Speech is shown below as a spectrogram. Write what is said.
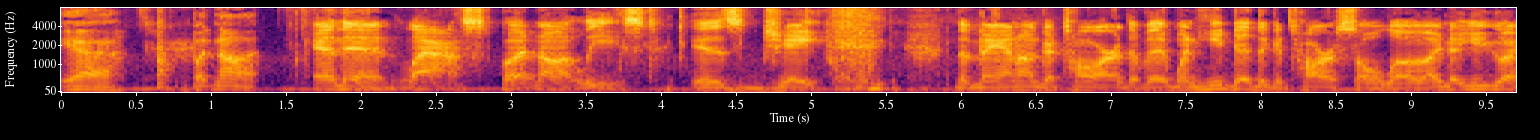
Yeah. But not. And then, last but not least, is Jake, the man on guitar. The, when he did the guitar solo, I know you.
